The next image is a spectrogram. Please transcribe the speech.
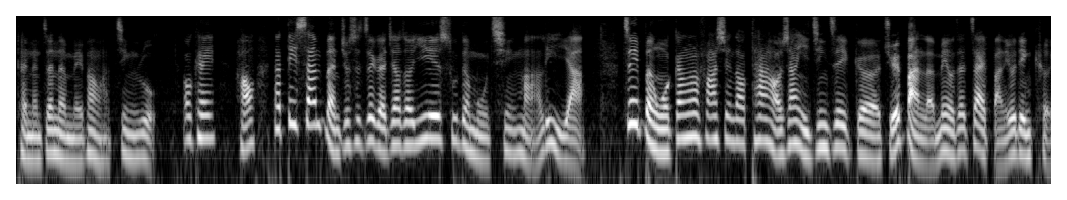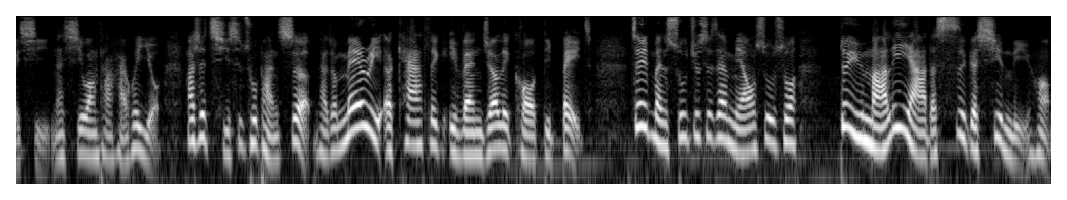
可能真的没办法进入。OK，好，那第三本就是这个叫做《耶稣的母亲玛利亚》这一本，我刚刚发现到它好像已经这个绝版了，没有再再版，有点可惜。那希望它还会有。它是启示出版社，它叫《Mary: A Catholic Evangelical Debate》这本书就是在描述说，对于玛利亚的四个信里，哈，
